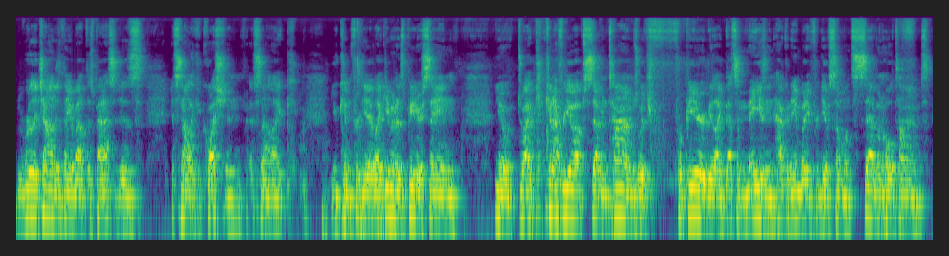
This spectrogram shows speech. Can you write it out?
the really challenging thing about this passage is it's not like a question. It's not like you can forgive. Like even as Peter's saying, you know, do I can I forgive up to seven times? Which for Peter would be like, that's amazing. How could anybody forgive someone seven whole times?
